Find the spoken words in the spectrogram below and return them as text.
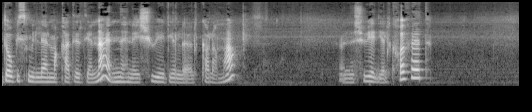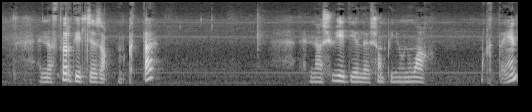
ونبداو بسم الله المقادير ديالنا. عندنا هنا شوية ديال الكالامار عندنا شوية ديال الكروفيت. عندنا صدر ديال الدجاجة مقطع. عندنا شوية ديال الشامبينيون نوار مقطعين.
